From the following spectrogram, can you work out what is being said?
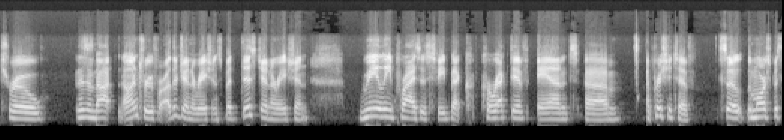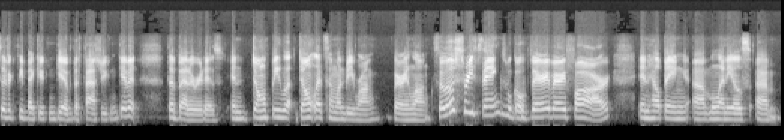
true. This is not untrue for other generations but this generation really prizes feedback corrective and um, appreciative so the more specific feedback you can give, the faster you can give it, the better it is. And don't be don't let someone be wrong very long. So those three things will go very very far in helping uh, millennials um,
